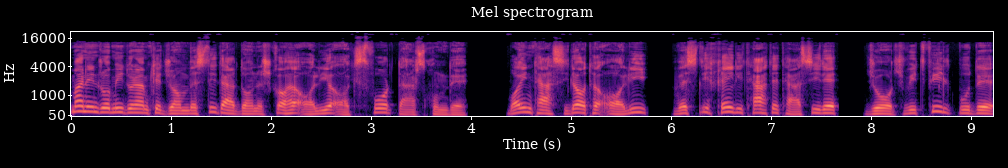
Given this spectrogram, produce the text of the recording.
من این رو می‌دونم که جان وسلی در دانشگاه عالی آکسفورد درس خونده. با این تحصیلات عالی وسلی خیلی تحت تاثیر جورج ویتفیلد بوده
